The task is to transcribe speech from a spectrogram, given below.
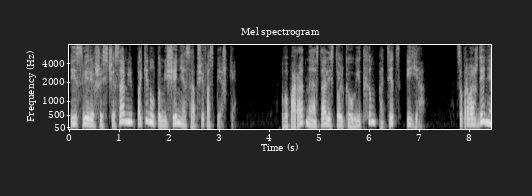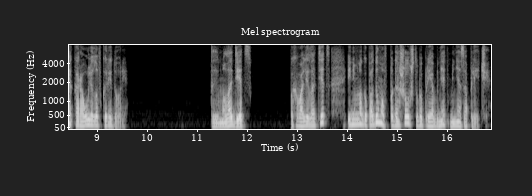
и, сверившись с часами, покинул помещение, сообщив о спешке. В аппаратной остались только Уитхэм, отец и я. Сопровождение караулило в коридоре. «Ты молодец», — похвалил отец и, немного подумав, подошел, чтобы приобнять меня за плечи.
